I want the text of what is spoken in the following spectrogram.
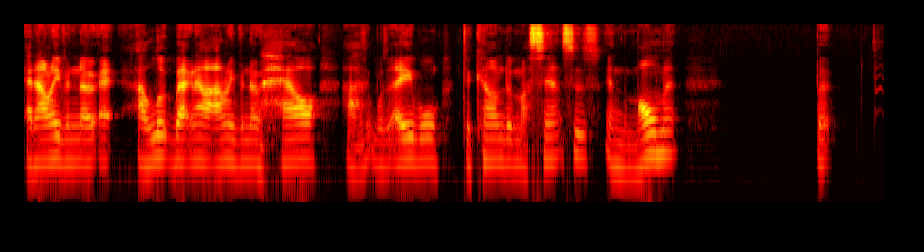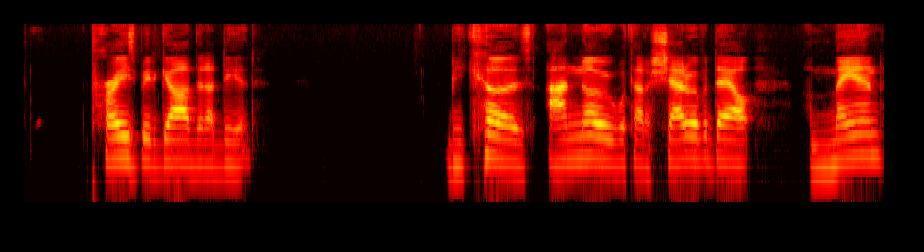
And I don't even know, I look back now, I don't even know how I was able to come to my senses in the moment Praise be to God that I did. Because I know without a shadow of a doubt, a man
